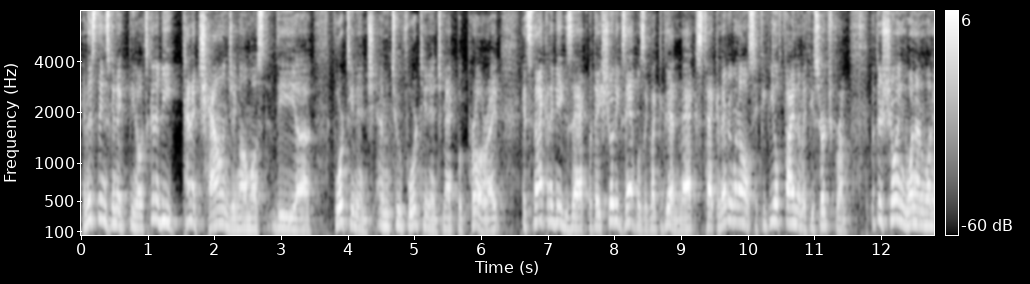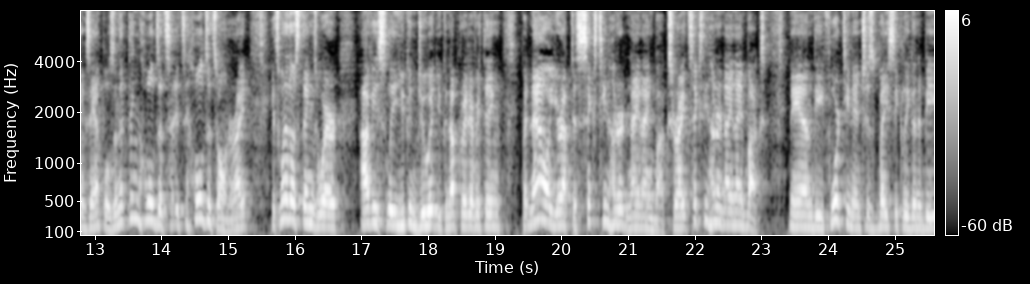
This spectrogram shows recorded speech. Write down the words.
and this thing's gonna, you know, it's gonna be kind of challenging almost the uh, 14 inch, M2 14 inch MacBook Pro, right? It's not gonna be exact, but they showed examples, like, like again, Max Tech and everyone else, if you, you'll find them if you search for them, but they're showing one-on-one -on -one examples, and the thing holds its, it holds its own, right? It's one of those things where obviously you can do it, you can upgrade everything, but now you're up to 1,699 bucks, right? 1,699 bucks. And the 14 inch is basically going to be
